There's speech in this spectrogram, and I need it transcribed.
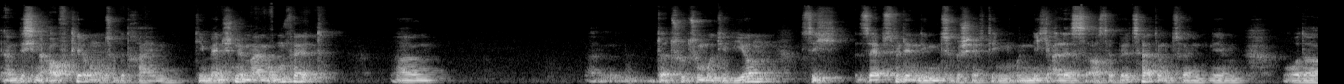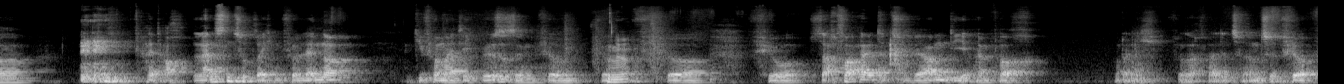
ein bisschen Aufklärung zu betreiben. Die Menschen in meinem Umfeld ähm, äh, dazu zu motivieren, sich selbst mit den Dingen zu beschäftigen und nicht alles aus der Bildzeitung zu entnehmen oder halt auch Lanzen zu brechen für Länder, die vermeintlich böse sind, für, für, ja. für, für Sachverhalte zu werben, die einfach, oder nicht für Sachverhalte zu werben, für,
